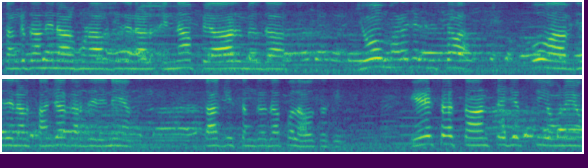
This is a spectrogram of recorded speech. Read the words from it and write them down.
ਸੰਗਤਾਂ ਦੇ ਨਾਲ, ਹੁਣ ਆਪ ਜੀ ਦੇ ਨਾਲ ਇੰਨਾ ਪਿਆਰ ਮਿਲਦਾ। ਜੋ ਮਹਾਰਾਜ ਨੇ ਦਿੱਤਾ, ਉਹ ਆਪ ਜੀ ਦੇ ਨਾਲ ਸਾਂਝਾ ਕਰਦੇ ਰਹਿੰਦੇ ਆ, ਤਾਂ ਕਿ ਸੰਗਤ ਦਾ ਭਲਾ ਹੋ ਸਕੇ। ਇਸ ਸਥਾਨ ਤੇ ਜੇ ਤੁਸੀਂ ਆਉਨੇ ਹੋ,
